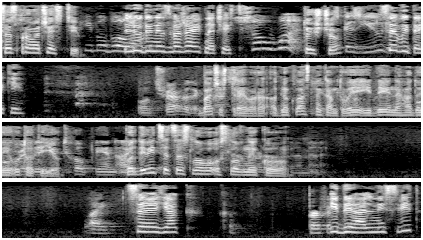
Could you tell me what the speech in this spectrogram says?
Це справа честі. Люди не зважають на честь. То й що? Це ви такі. Бачиш, Треворе, однокласникам твоя ідея нагадує утопію. Подивіться це слово у словнику. Це як ідеальний світ.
